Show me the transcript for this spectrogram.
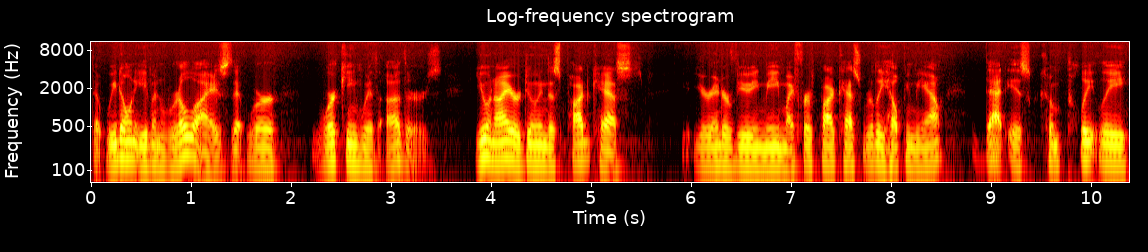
that we don't even realize that we're working with others. You and I are doing this podcast. You're interviewing me, my first podcast, really helping me out. That is completely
